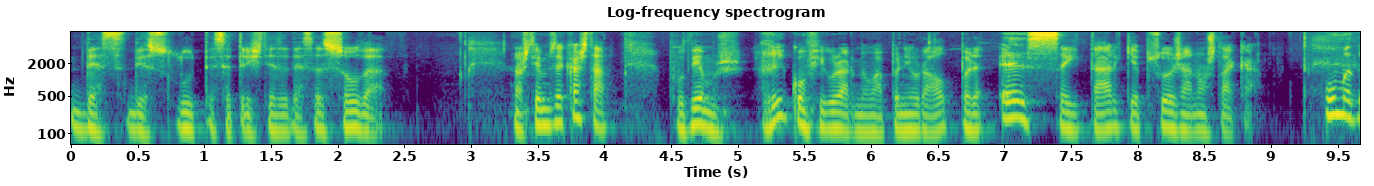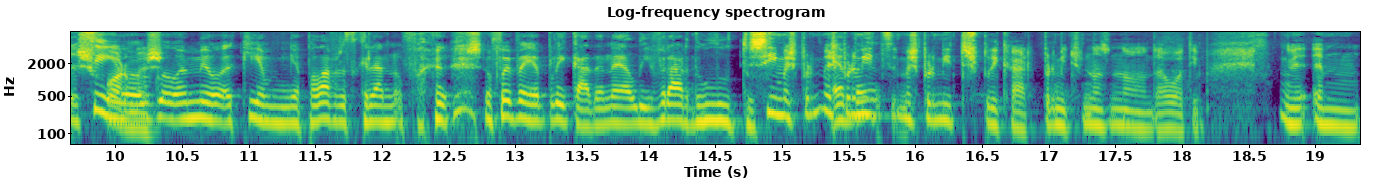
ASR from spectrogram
desse, desse luto, dessa tristeza, dessa saudade. Nós temos é cá está. Podemos reconfigurar o meu mapa neural para aceitar que a pessoa já não está cá. Uma das Sim, formas. O, a meu, aqui a minha palavra, se calhar, não foi, não foi bem aplicada, né? Livrar do luto. Sim, mas, mas, é permite, bem... mas permite explicar. Permite, não, não dá ótimo. Um,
